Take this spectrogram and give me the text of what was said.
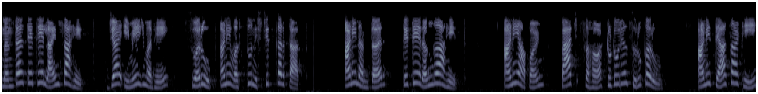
नंतर तेथे लाइन्स आहेत ज्या इमेजमध्ये स्वरूप आणि वस्तू निश्चित करतात. आणि नंतर तेथे रंग आहेत. आणि आपण पॅच सह ट्युटोरियल सुरू करू. आणि त्यासाठी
